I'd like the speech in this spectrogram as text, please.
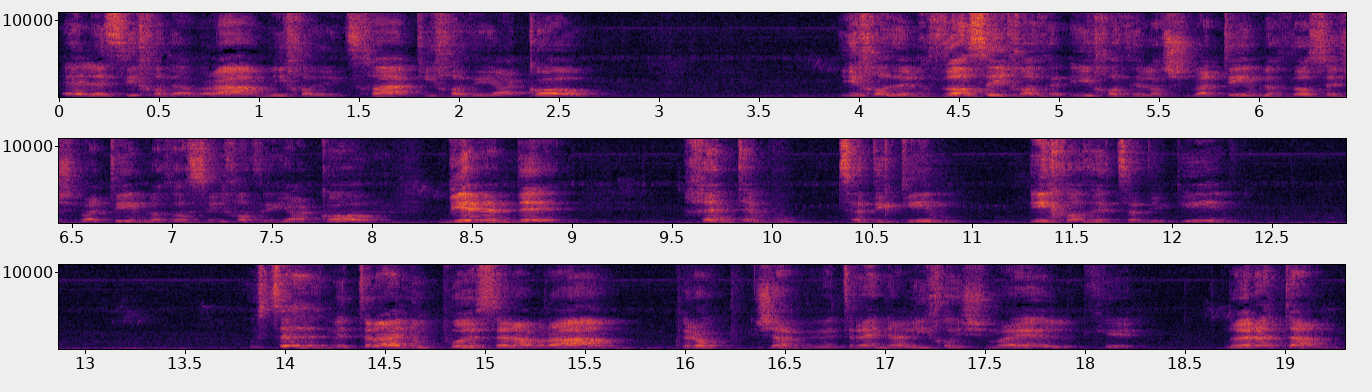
él es hijo de Abraham, hijo de Isaac, hijo de Jacob, hijo de los doce hijos de, hijos de los Shvatim, los doce Shvatim, los doce hijos de Jacob. Vienen de gente tzadikim, hijos de tzadikim. Ustedes me traen, puede ser Abraham, pero ya me traen al hijo Ismael, que no era tan.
